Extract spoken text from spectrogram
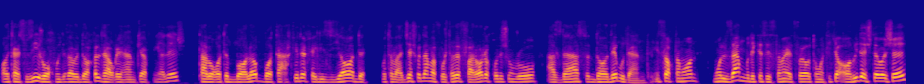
آتش سوزی رخ میده و به داخل طبقه همکف میادش طبقات بالا با تأخیر خیلی زیاد متوجه شدن و فرصت فرار خودشون رو از دست داده بودند. این ساختمان ملزم بوده که سیستم اطفای اتوماتیک آبی داشته باشه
